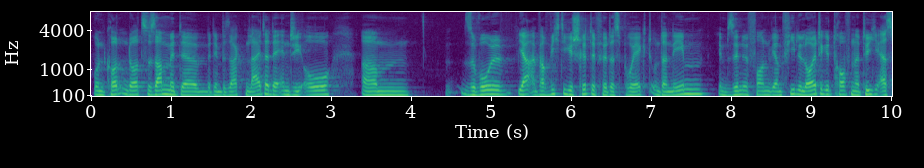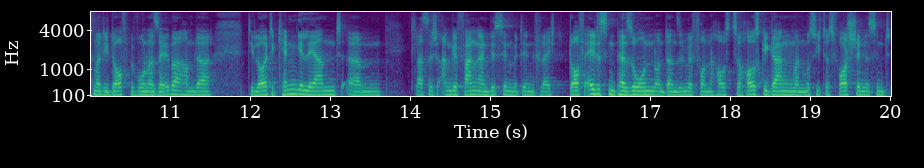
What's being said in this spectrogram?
und konnten dort zusammen mit, der, mit dem besagten Leiter der NGO ähm, sowohl ja einfach wichtige Schritte für das Projekt unternehmen im Sinne von, wir haben viele Leute getroffen, natürlich erstmal die Dorfbewohner selber, haben da die Leute kennengelernt, ähm, klassisch angefangen ein bisschen mit den vielleicht dorfältesten Personen und dann sind wir von Haus zu Haus gegangen. Man muss sich das vorstellen, es sind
